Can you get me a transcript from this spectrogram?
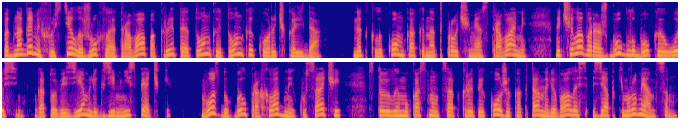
Под ногами хрустела жухлая трава, покрытая тонкой-тонкой корочкой льда. Над Клыком, как и над прочими островами, начала ворожбу глубокая осень, готовя земли к зимней спячке. Воздух был прохладный и кусачий, стоило ему коснуться открытой кожи, как та наливалась зябким румянцем.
